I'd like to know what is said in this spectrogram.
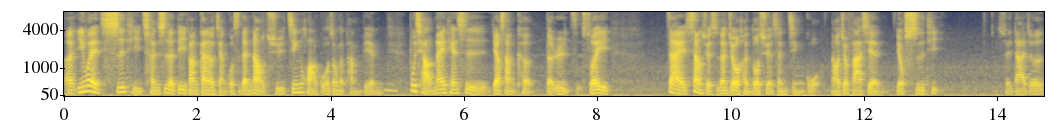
呃，因为尸体陈尸的地方刚有讲过是在闹区金华国中的旁边，不巧那一天是要上课的日子，所以在上学时段就有很多学生经过，然后就发现有尸体，所以大家就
